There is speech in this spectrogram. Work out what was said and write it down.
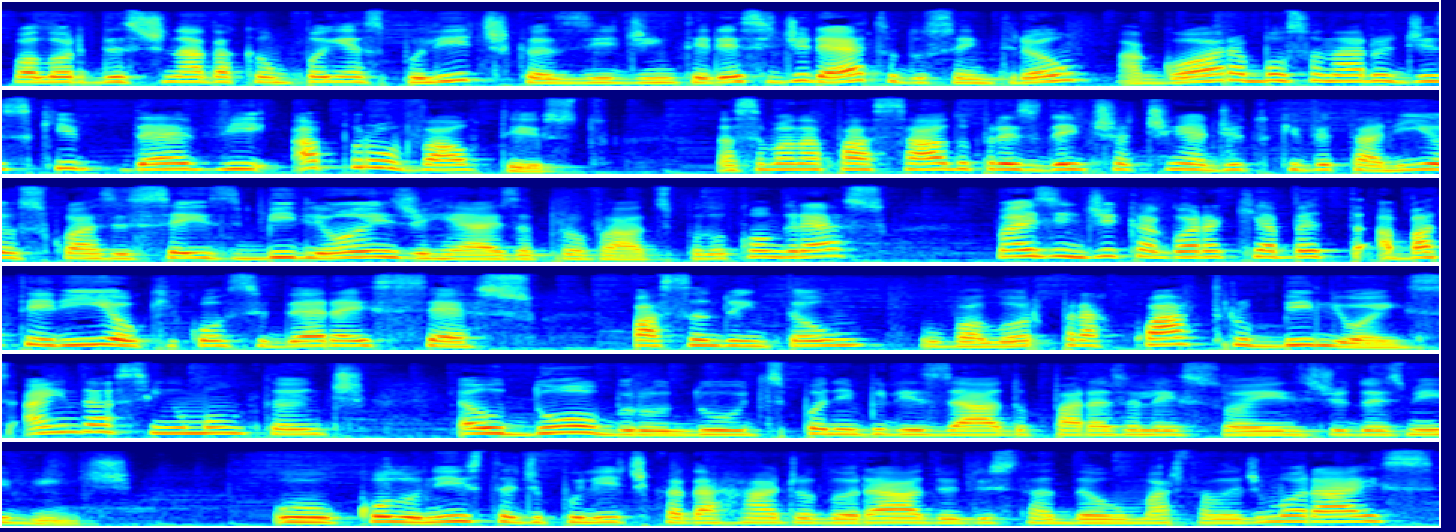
valor destinado a campanhas políticas e de interesse direto do centrão, agora Bolsonaro diz que deve aprovar o texto. Na semana passada, o presidente já tinha dito que vetaria os quase 6 bilhões de reais aprovados pelo Congresso, mas indica agora que abateria o que considera excesso, passando então o valor para 4 bilhões. Ainda assim, o montante é o dobro do disponibilizado para as eleições de 2020. O colunista de política da Rádio Dourado e do Estadão, Marcelo de Moraes,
